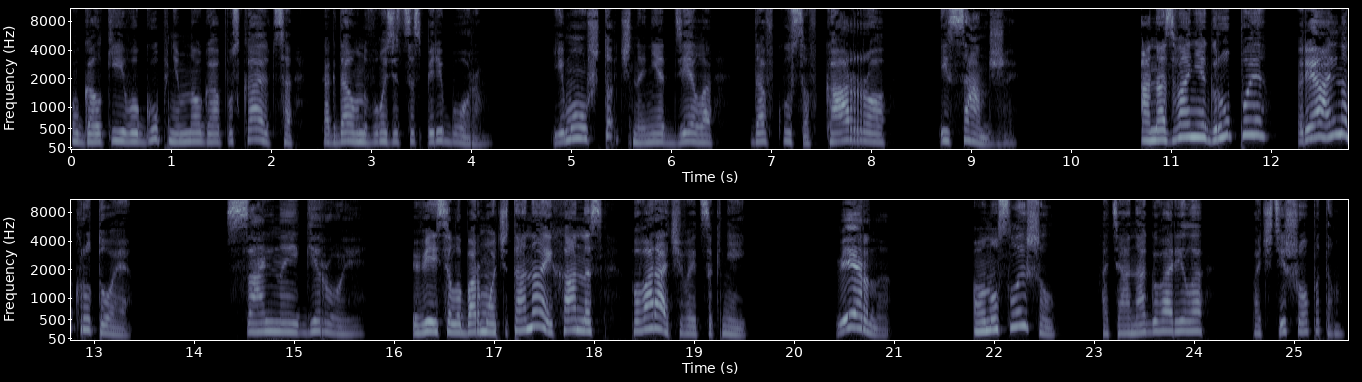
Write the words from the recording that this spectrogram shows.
Уголки его губ немного опускаются, когда он возится с перебором. Ему уж точно нет дела до вкусов Карро и Санджи. А название группы реально крутое. «Сальные герои». Весело бормочет она, и Ханнес поворачивается к ней. «Верно». Он услышал, хотя она говорила почти шепотом.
